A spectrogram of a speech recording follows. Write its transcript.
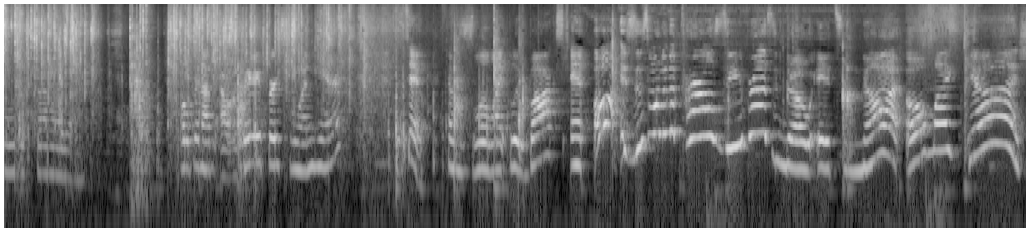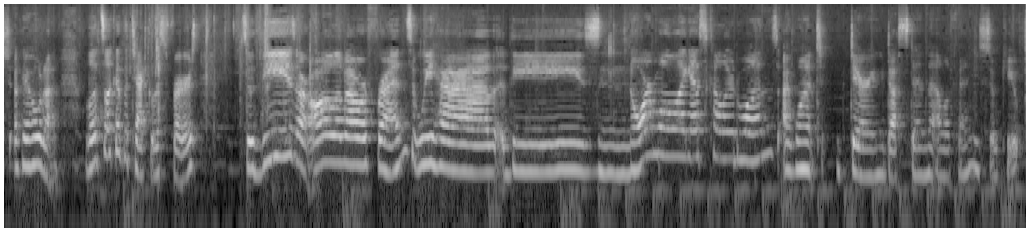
we'll just go ahead and open up our very first one here. So, comes this little light blue box, and oh, is this one of the pearl zebras? No, it's not. Oh my gosh. Okay, hold on. Let's look at the checklist first. So these are all of our friends. We have these normal, I guess, colored ones. I want Daring Dustin, the elephant. He's so cute.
